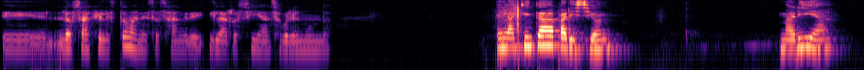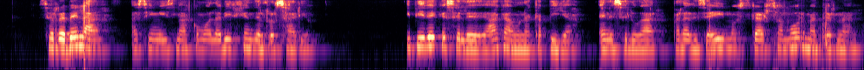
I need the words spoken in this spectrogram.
eh, los ángeles toman esa sangre y la rocían sobre el mundo. En la quinta aparición, María se revela a sí misma como la Virgen del Rosario y pide que se le haga una capilla en ese lugar para desde ahí mostrar su amor maternal.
